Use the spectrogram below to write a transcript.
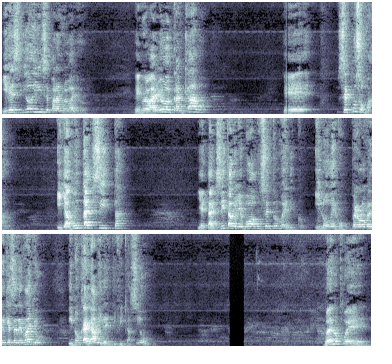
y decidió irse para Nueva York. En Nueva York, trancado, eh, se puso malo y llamó un taxista y el taxista lo llevó a un centro médico y lo dejó. Pero el hombre dice que se desmayó y no cagaba identificación. Bueno, pues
